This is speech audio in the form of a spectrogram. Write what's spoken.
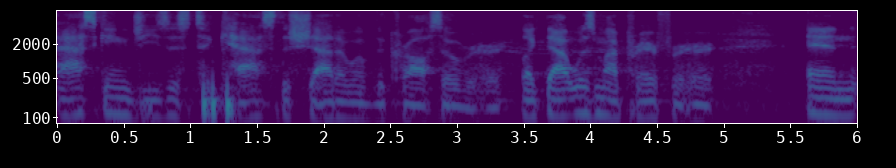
asking Jesus to cast the shadow of the cross over her. Like that was my prayer for her. And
